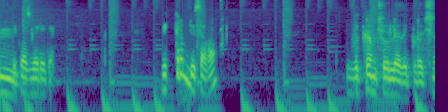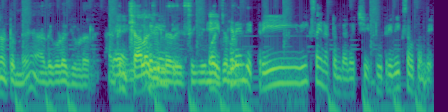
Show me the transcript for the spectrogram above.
Hmm. It was very good Vikram చూసావా? విక్రమ్ చూడలేదు. ఇప్పుడు వచ్చినట్టుంది. అది కూడా చూడాలి. చాలా చూడలేదు త్రీ వీక్స్ అయినట్టుంది అది వచ్చి టూ త్రీ వీక్స్ అవుతుంది.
